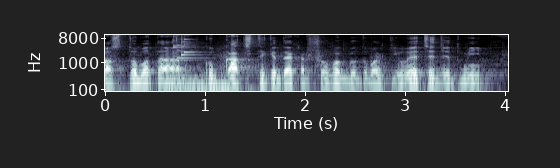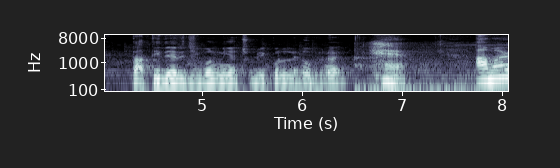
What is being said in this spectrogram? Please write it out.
বাস্তবতা খুব কাছ থেকে দেখার সৌভাগ্য তোমার কি হয়েছে যে তুমি তাঁতিদের জীবন নিয়ে ছবি করলে অভিনয়? হ্যাঁ আমার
